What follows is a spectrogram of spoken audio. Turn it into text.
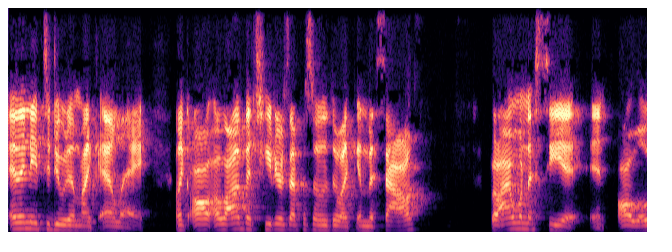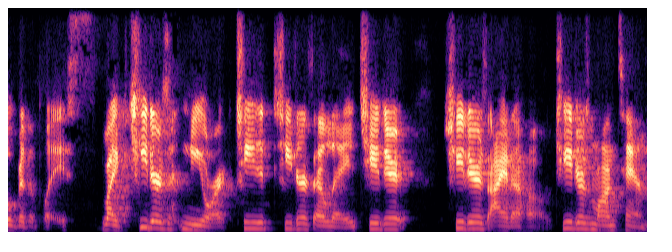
and they need to do it in like LA. Like all, a lot of the cheaters episodes are like in the South, but I want to see it in all over the place. Like cheaters New York, cheat, cheaters LA, cheater cheaters Idaho, cheaters Montana.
